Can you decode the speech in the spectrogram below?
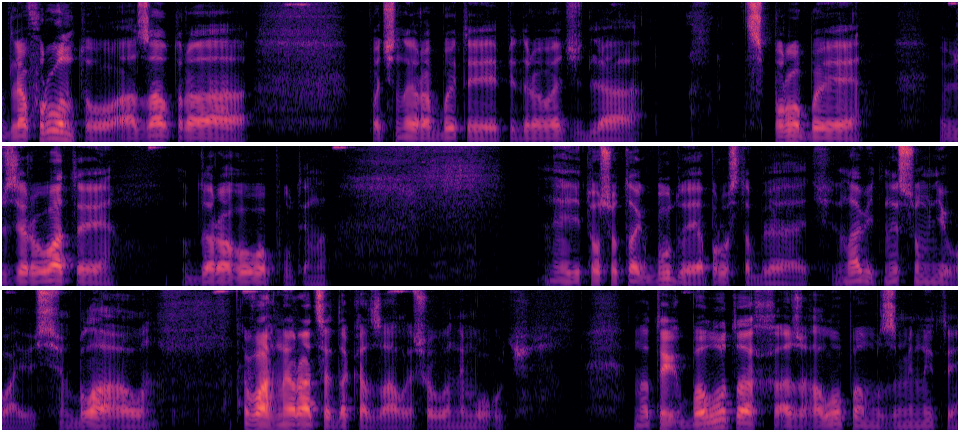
для фронту, а завтра почне робити підривач для спроби взірвати дорогого Путіна. І то, що так буде, я просто, блядь, навіть не сумніваюсь. Благо он. Вагнера це доказали, що вони можуть на тих болотах аж галопом змінити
